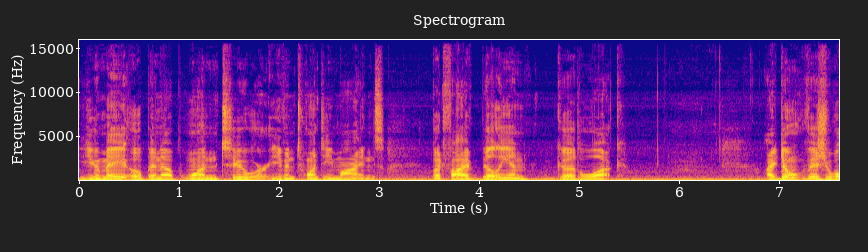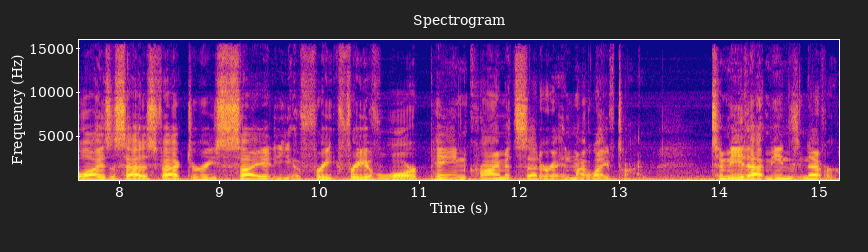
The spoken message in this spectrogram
You may open up one, two, or even 20 minds, but 5 billion, good luck. I don't visualize a satisfactory society of free, free of war, pain, crime, etc. in my lifetime. To me, that means never.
